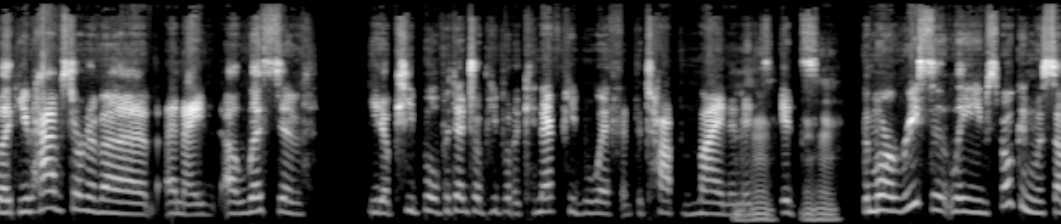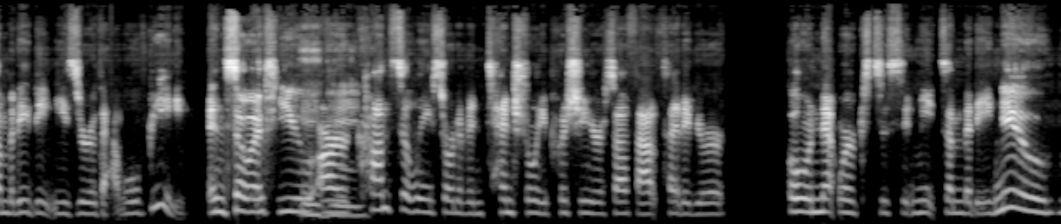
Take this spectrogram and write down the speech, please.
Like you have sort of a an a list of you know people potential people to connect people with at the top of mind and it's Mhm, it's mhm. the more recently you've spoken with somebody the easier that will be. And so if you are Mhm. constantly sort of intentionally pushing yourself outside of your own networks to meet somebody new,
